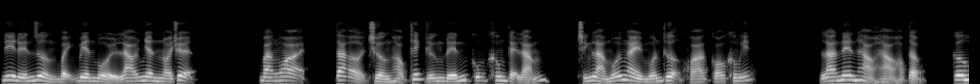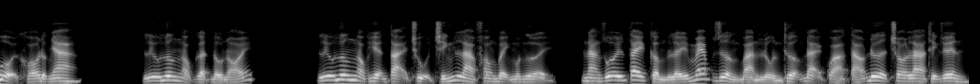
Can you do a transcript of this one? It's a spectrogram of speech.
đi đến giường bệnh biên bồi lão nhân nói chuyện. Bà ngoại, ta ở trường học thích đứng đến cũng không tệ lắm, chính là mỗi ngày muốn thượng khóa có không ít. Là nên hảo hảo học tập, cơ hội khó được nha. Lưu Hương Ngọc gật đầu nói. Lưu Hương Ngọc hiện tại trụ chính là phòng bệnh một người, nàng rôi tay cầm lấy mép giường bàn lùn thượng đại quả táo đưa cho La Thịnh Duyên.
